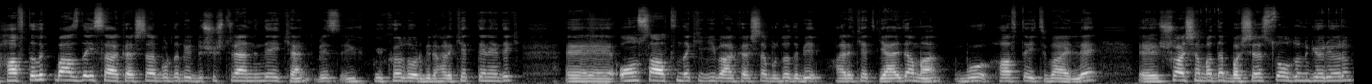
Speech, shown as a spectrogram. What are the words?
haftalık bazda ise arkadaşlar burada bir düşüş trendindeyken biz yukarı doğru bir hareket denedik. E, ons altındaki gibi arkadaşlar burada da bir hareket geldi ama bu hafta itibariyle e, şu aşamada başarısız olduğunu görüyorum.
